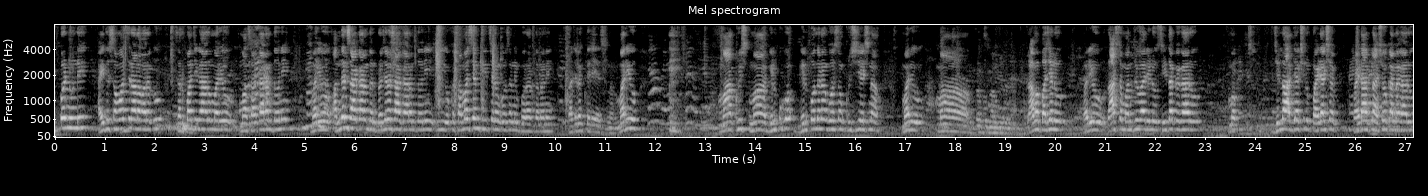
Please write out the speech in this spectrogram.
ఇప్పటి నుండి ఐదు సంవత్సరాల వరకు సర్పంచ్ గారు మరియు మా సహకారంతో మరియు అందరి సహకారంతో ప్రజల సహకారంతో ఈ యొక్క సమస్యను తీర్చడం కోసం నేను పోరాడుతానని ప్రజలకు తెలియజేస్తున్నాను. మరియు మా కృషి మా గెలుపు గెలుపొందడం కోసం కృషి చేసిన మరియు మా గ్రామ ప్రజలు మరియు రాష్ట్ర మంత్రివర్యులు సీతక్క గారు జిల్లా అధ్యక్షులు పైడాశ పైడాకుల అశోక్ అన్న గారు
